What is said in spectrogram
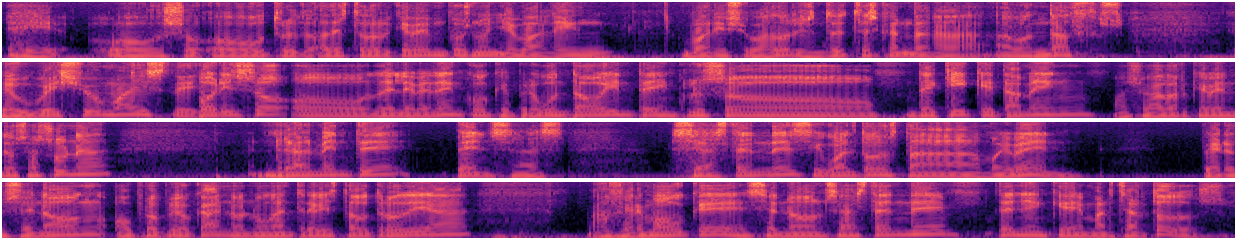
eh, o, o outro adestrador que ven pois non lle valen varios xogadores. Entón tens que andar a, a bandazos. De Por iso o de Lebedenco que pregunta o Inte, incluso de Quique tamén, o xogador que vende o Sasuna, realmente pensas, se ascendes igual todo está moi ben, pero se non, o propio Cano nunha entrevista outro día afirmou que se non se ascende teñen que marchar todos.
